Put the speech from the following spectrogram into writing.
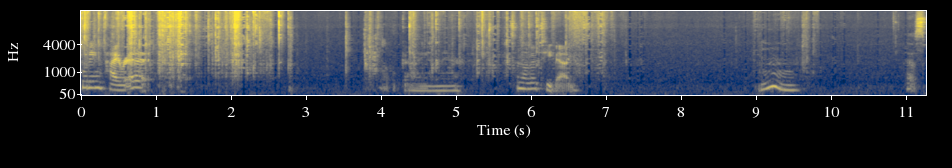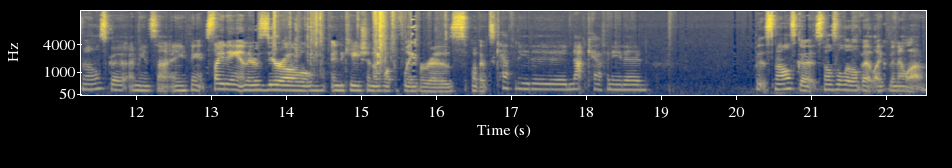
Hooting Pirate. Little guy in there. It's another tea bag. Mmm. That smells good. I mean, it's not anything exciting, and there's zero indication of what the flavor is, whether it's caffeinated, not caffeinated. But it smells good. It smells a little bit like vanilla.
